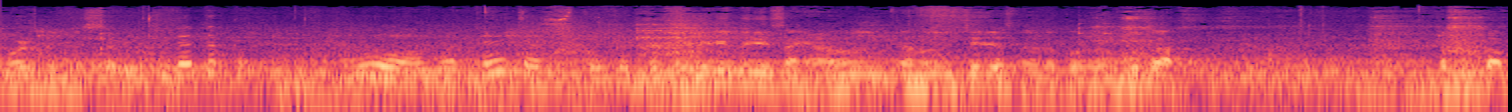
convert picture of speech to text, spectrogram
Можно не солить. Вот это... О, вот это что-то такое. Бери, бери, Саня, оно, оно интересное такое. Как будто, как будто,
